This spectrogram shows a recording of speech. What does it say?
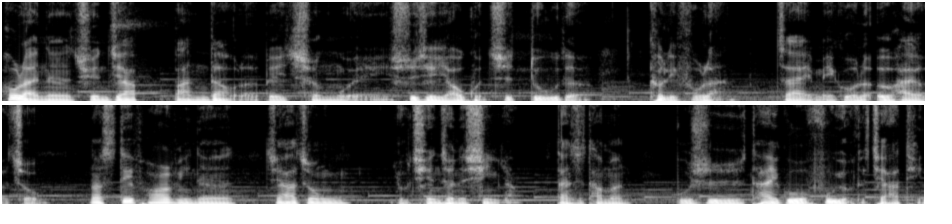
后来呢，全家搬到了被称为世界摇滚之都的克利夫兰，在美国的俄亥俄州。那 Steve Harvey 呢，家中有虔诚的信仰，但是他们不是太过富有的家庭。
